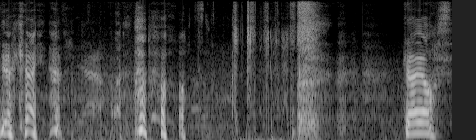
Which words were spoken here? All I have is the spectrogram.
you okay? Chaos.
